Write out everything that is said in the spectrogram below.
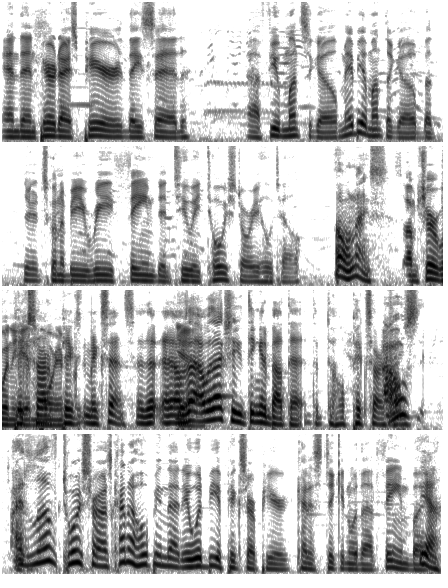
and then Paradise Pier. They said a few months ago, maybe a month ago, but it's going to be rethemed into a Toy Story hotel. Oh, nice. So I'm sure when you get more, Pix, makes sense. I was, Yeah. I was actually thinking about that, the, the whole Pixar I was, I love Toy Story. I was kind of hoping that it would be a Pixar Pier, kind of sticking with that theme, but yeah.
